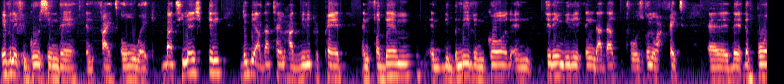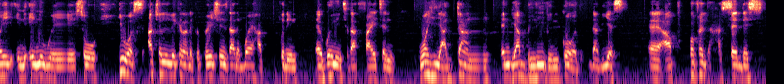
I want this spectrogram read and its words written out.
even if he goes in there and fight, it won't work. But he mentioned Dubi at that time had really prepared, and for them, and they believe in God and didn't really think that that was going to affect uh, the, the boy in any way. So he was actually looking at the preparations that the boy had put in uh, going into that fight and what he had done, and their belief in God that yes, uh, our prophet has said this,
